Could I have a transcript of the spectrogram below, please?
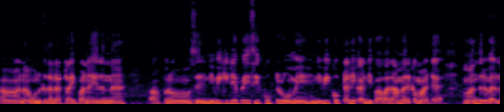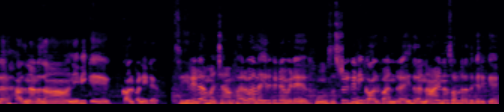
நான் உனக்கு தாண்டா ட்ரை பண்ண இருந்தேன். அப்புறம் சரி நிவிக்கிட்டே பேசி கூப்பிட்டுருவோமே. நிவி கூப்பிட்டா நீ கண்டிப்பா வராம இருக்க மாட்டேன் வந்துருவல்ல. அதனால தான் நிவிக்கு கால் பண்ணிட்டேன். சரிடா மச்சான். பரவாயில்ல இருக்கட்டும் விடு. உன் சிஸ்டருக்கு நீ கால் பண்ற. இதுல நான் என்ன சொல்றதுக்கு இருக்கு?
